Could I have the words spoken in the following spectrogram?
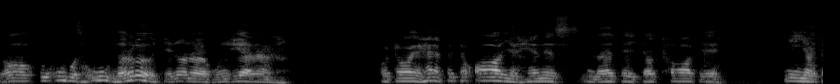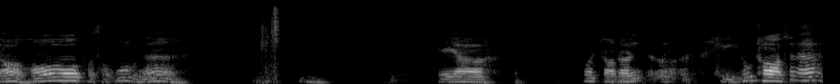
cho cũng không có thủ nữa rồi chế nó là cũng gì nè. Có cho hai cái cho o hiện nay là để cho cho thì nhưng mà cho họ có thủ nữa. Thì à ờ, con cho nó ờ, chỉ lúc cho thế nào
